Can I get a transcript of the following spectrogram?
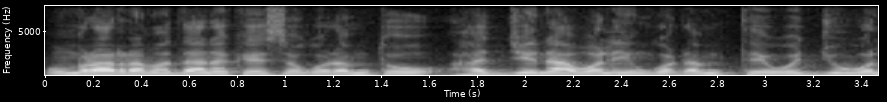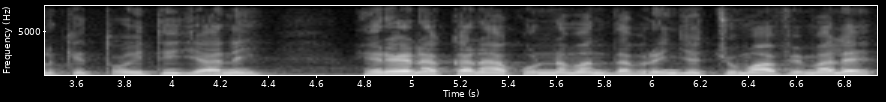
umraan ramadaana keessa godhamtu hajjinaa waliin godhamte wajjin walqixxooyti jaani hireen akkanaa kun naman dabrin jechumaafi malee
